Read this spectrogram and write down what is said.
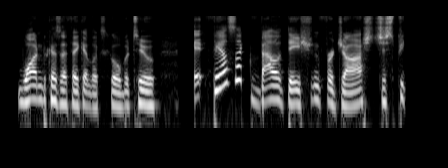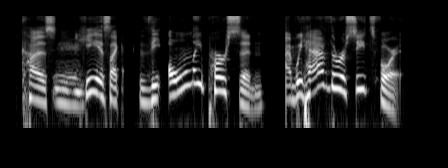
One, because I think it looks cool, but two, it feels like validation for Josh just because mm. he is like the only person, and we have the receipts for it,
